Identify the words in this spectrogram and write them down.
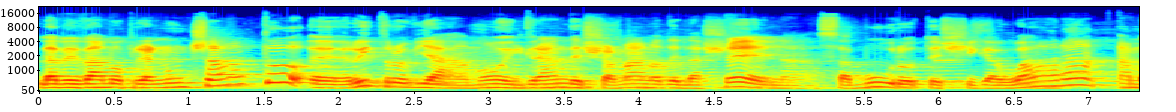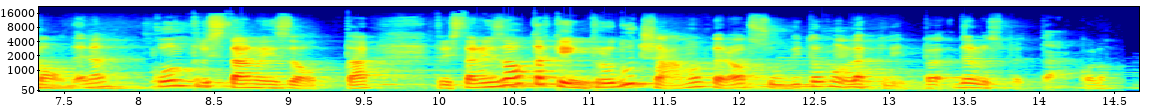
L'avevamo preannunciato, eh, ritroviamo il grande sciamano della scena Saburo Teshigawara a Modena con Tristano Isotta. Tristano Isotta che introduciamo però subito con la clip dello spettacolo.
